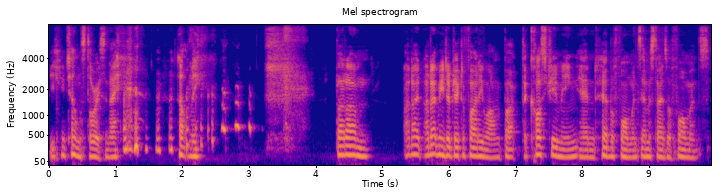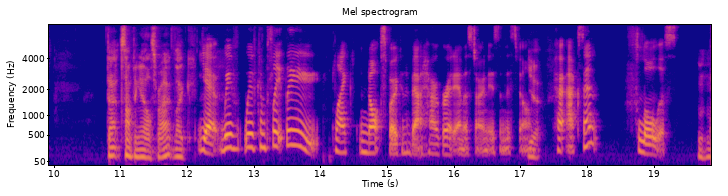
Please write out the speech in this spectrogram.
You can tell them the story today. Help me. but um, I don't. I don't mean to objectify anyone, but the costuming and her performance, Emma Stone's performance, that's something else, right? Like, Yeah, we've we've completely like not spoken about how great Emma Stone is in this film. Yeah. Her accent, flawless, mhm.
